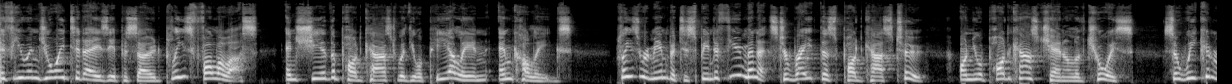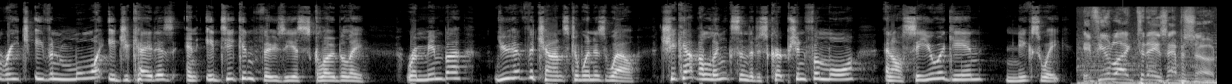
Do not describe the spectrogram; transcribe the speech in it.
If you enjoyed today's episode, please follow us and share the podcast with your PLN and colleagues. Please remember to spend a few minutes to rate this podcast too on your podcast channel of choice so we can reach even more educators and edtech enthusiasts globally. Remember, you have the chance to win as well. Check out the links in the description for more, and I'll see you again next week. If you like today's episode,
